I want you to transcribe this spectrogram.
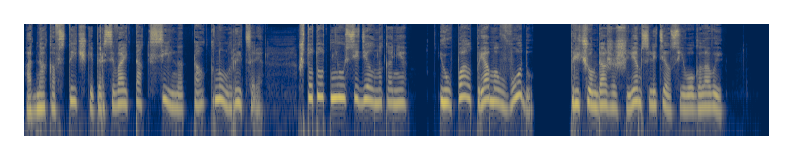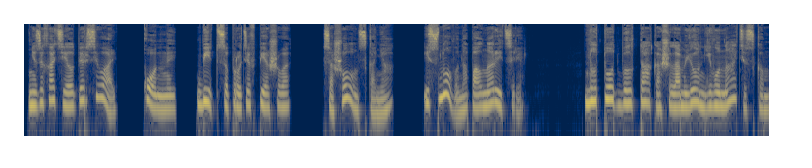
Однако в стычке Персиваль так сильно толкнул рыцаря, что тот не усидел на коне и упал прямо в воду, причем даже шлем слетел с его головы. Не захотел Персиваль, конный, биться против пешего. Сошел он с коня и снова напал на рыцаря. Но тот был так ошеломлен его натиском,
